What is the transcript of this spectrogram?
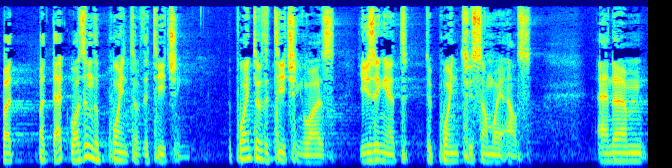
But, but that wasn't the point of the teaching. The point of the teaching was using it to point to somewhere else. And um,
